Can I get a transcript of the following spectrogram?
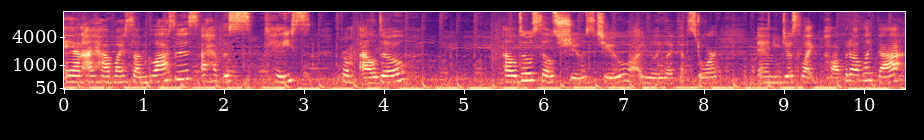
And I have my sunglasses. I have this case from Aldo. Aldo sells shoes too. I really like that store. And you just like pop it up like that.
